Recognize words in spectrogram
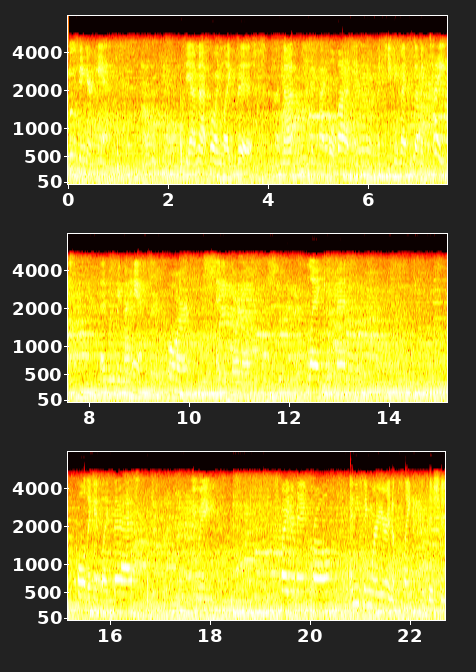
moving your hands. See, I'm not going like this. I'm not moving my whole body. I'm keeping my stomach tight and moving my hands. Or any sort of leg movement. Holding it like that. Doing Spider-Man crawl. Anything where you're in a plank position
